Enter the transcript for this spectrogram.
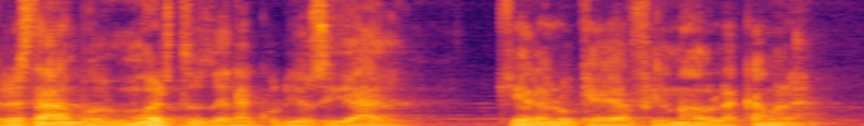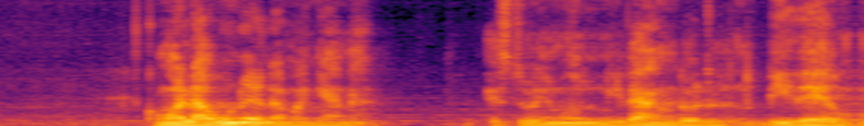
Pero estábamos muertos de la curiosidad, que era lo que había filmado la cámara. Como a la una de la mañana estuvimos mirando el video.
